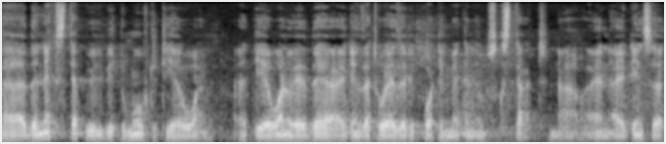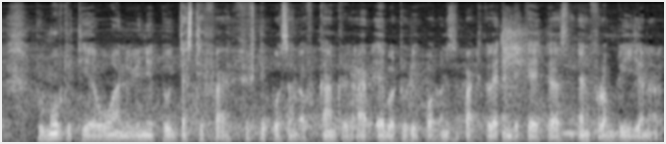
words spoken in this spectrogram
Uh, the next step will be to move to tier 1 uh, tier one we're there, I think that's where the reporting mechanisms start now. And I think so, to move to tier one, we need to justify 50% of countries are able to report on these particular indicators and from regional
